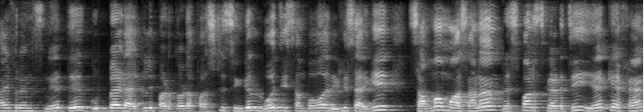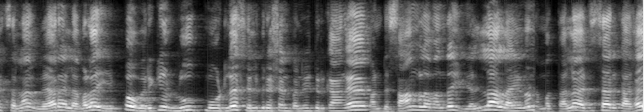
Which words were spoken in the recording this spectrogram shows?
ஹாய் ஃப்ரெண்ட்ஸ் நேத்து குட் பேட் அக்லி படத்தோட ஃபர்ஸ்ட் சிங்கிள் ஓஜி சம்பவம் ரிலீஸ் ஆகி செம்ம மாசான ரெஸ்பான்ஸ் கிடைச்சி. ஏகே ஃபேன்ஸ் எல்லாம் வேற லெவலா இப்போ வரைக்கும் லூப் மோட்ல செலிப்ரேஷன் பண்ணிட்டு இருக்காங்க. அண்ட் சாங்ல வந்த எல்லா லைனும் நம்ம தலை அஜிசாருக்காக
